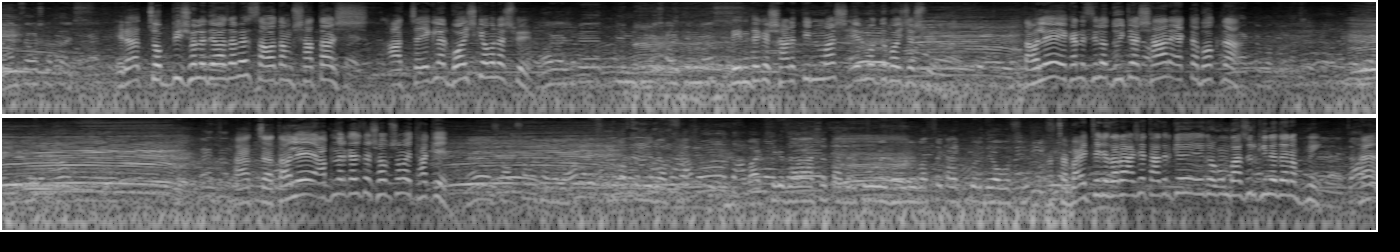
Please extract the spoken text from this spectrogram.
দাম চাওয়া সাতাইশ এটা চব্বিশ হলে দেওয়া যাবে সাওয়াতাম সাতাশ। আচ্ছা এগুলার বয়স কেমন আসবে? তিন থেকে সাড়ে তিন মাস। এর মধ্যে বয়স আসবে। তাহলে এখানে ছিল দুইটা সার একটা বকনা। আচ্ছা তাহলে আপনার কাছে তো সব সময় থাকে। হ্যাঁ সবসময় থাকে। বাইরে থেকে যারা আসে তাদেরকেও এই ধরনের বাচ্চা কালেক্ট করে দিই অবশ্যই। আচ্ছা বাইরে থেকে যারা আসে তাদেরকে এরকম বাছুর কিনে দেন আপনি? হ্যাঁ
